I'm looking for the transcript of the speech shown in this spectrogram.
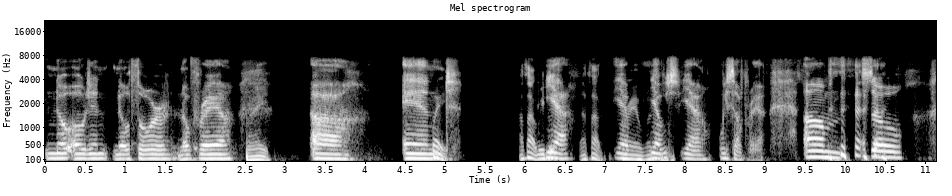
no Odin, no Thor, no Freya. right. Uh, and Wait, I thought we did. Yeah. I thought yeah, Freya was yeah, we yeah we saw Freya. Um, so,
